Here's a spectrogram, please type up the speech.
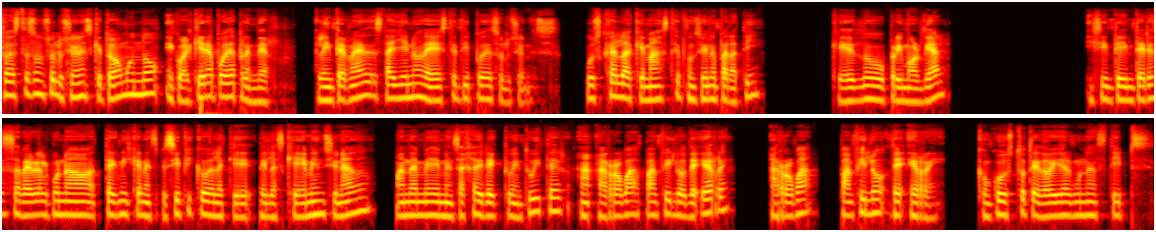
Todas estas son soluciones que todo mundo y cualquiera puede aprender. El Internet está lleno de este tipo de soluciones. Busca la que más te funcione para ti, que es lo primordial, y si te interesa saber alguna técnica en específico de, las que he mencionado, mándame mensaje directo en Twitter a arroba panfilodr, arroba panfilodr. Con gusto te doy algunos tips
